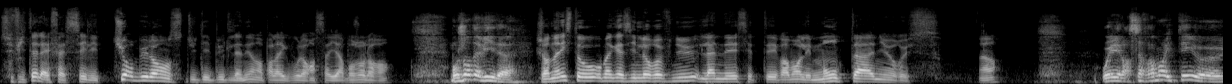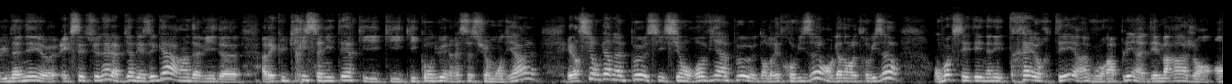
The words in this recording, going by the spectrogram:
suffit-elle à effacer les turbulences du début de l'année? On en parle avec vous, Laurent Saillard. Bonjour Laurent. Bonjour David. Journaliste au, magazine Le Revenu, l'année c'était vraiment les montagnes russes. Hein? Oui, alors ça a vraiment été euh, une année euh, exceptionnelle à bien des égards, hein, David, euh, avec une crise sanitaire qui, qui, conduit à une récession mondiale. Et alors si on regarde un peu, si, si on revient un peu dans le rétroviseur, on regarde dans le rétroviseur, on voit que ça a été une année très heurtée. Hein, vous vous rappelez un démarrage en, en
